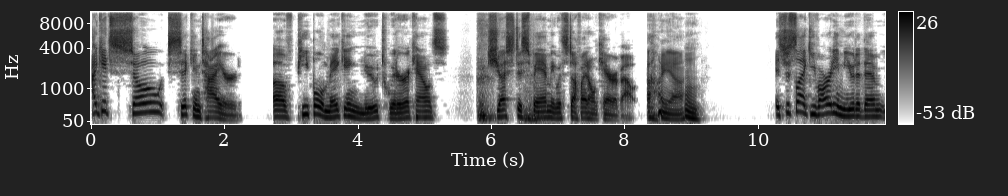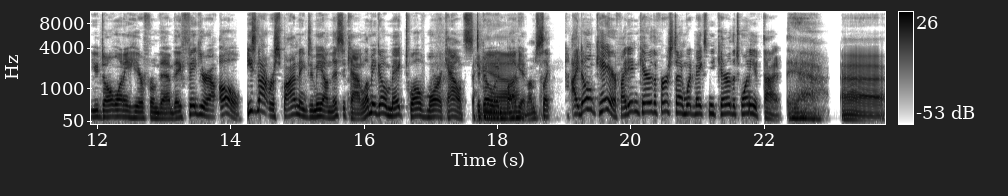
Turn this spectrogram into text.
I get so sick and tired of people making new Twitter accounts just to spam me with stuff I don't care about. oh yeah. It's just like you've already muted them. You don't want to hear from them. They figure out, oh, he's not responding to me on this account. Let me go make 12 more accounts to go and bug him. I'm just like, I don't care. If I didn't care the first time, what makes me care the 20th time? Yeah. Uh,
